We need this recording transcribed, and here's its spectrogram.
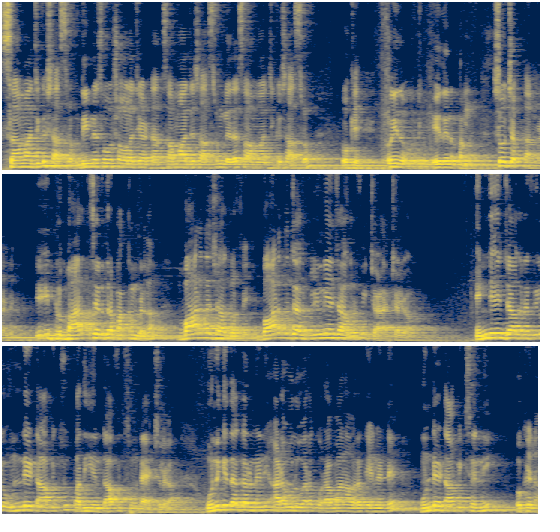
సామాజిక శాస్త్రం. దీన్నే సోషాలజీ అంటారు. సమాజ శాస్త్రం లేదా సామాజిక శాస్త్రం. ఓకే ఏదో ఒకటి. ఏదైనా పర్లేదు. సో చెప్తాను అండి ఇప్పుడు భారత చరిత్ర పక్కన పెడదాం. భారత జాగ్రఫీ. భారత జాగ్రఫీ ఇండియన్ జాగ్రఫీ ఇచ్చాడు యాక్చువల్గా ఇండియన్ జాగ్రఫీలో ఉండే టాపిక్స్ పదిహేను టాపిక్స్ ఉంటాయి యాక్చువల్గా ఉనికి దగ్గర నుండి అడవుల వరకు రవాణా వరకు ఏంటంటే ఉండే టాపిక్స్ అన్నీ ఓకేనా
